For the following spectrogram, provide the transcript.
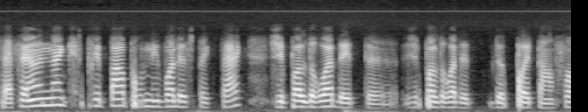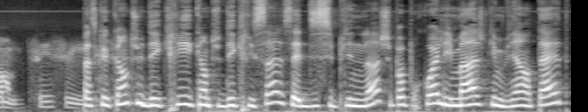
ça fait un an qu'ils se préparent pour venir voir le spectacle. J'ai pas le droit d'être, euh, j'ai pas le droit de de pas être en forme, tu sais. Parce que quand tu décris, quand tu décris ça, cette discipline-là, je sais pas pourquoi, l'image qui me vient en tête,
